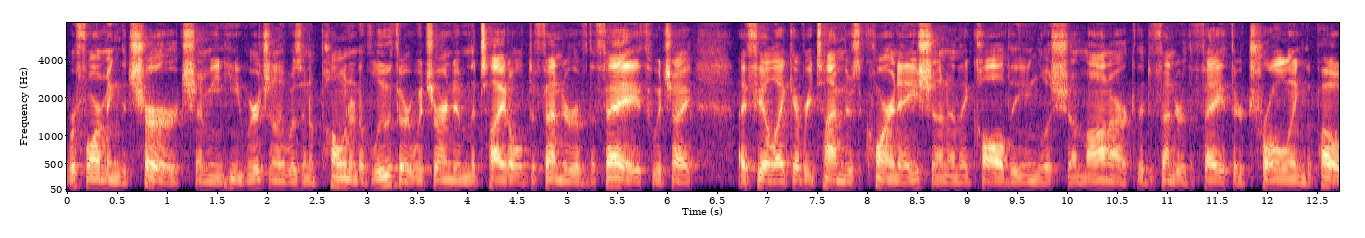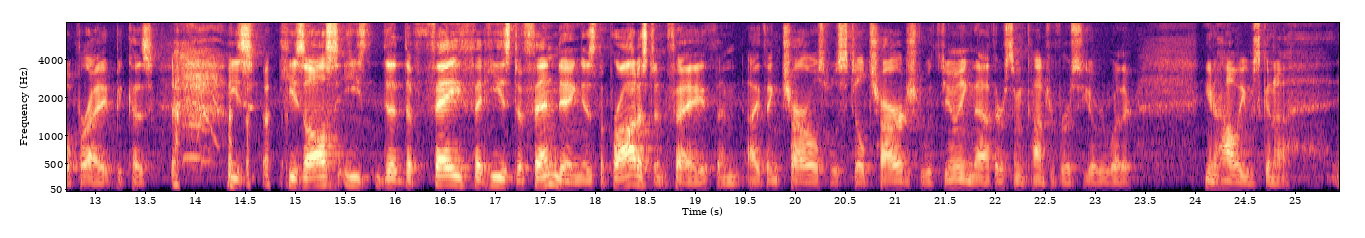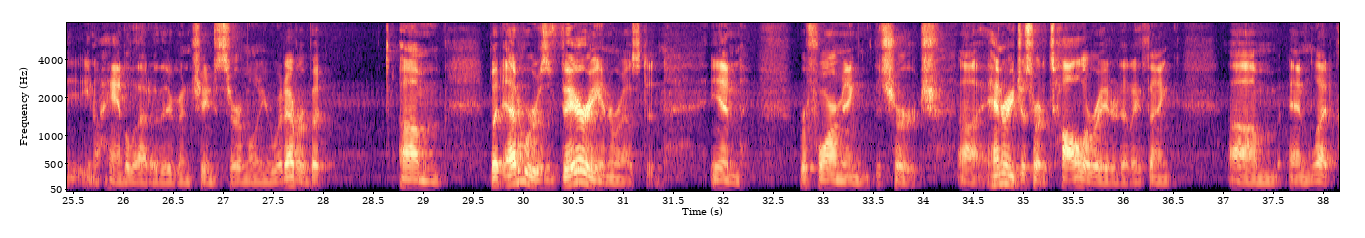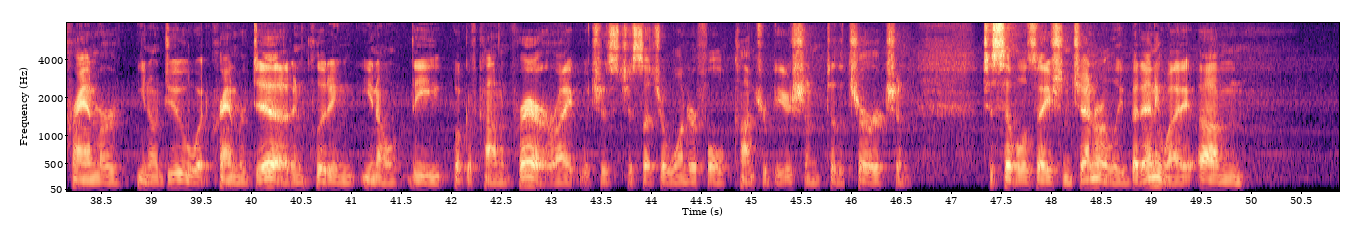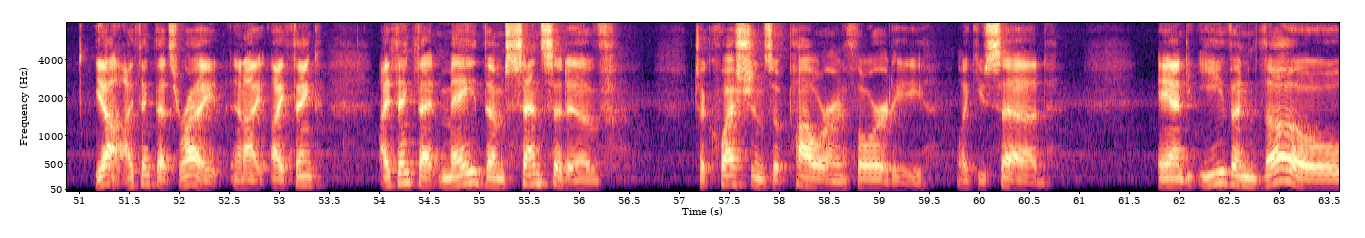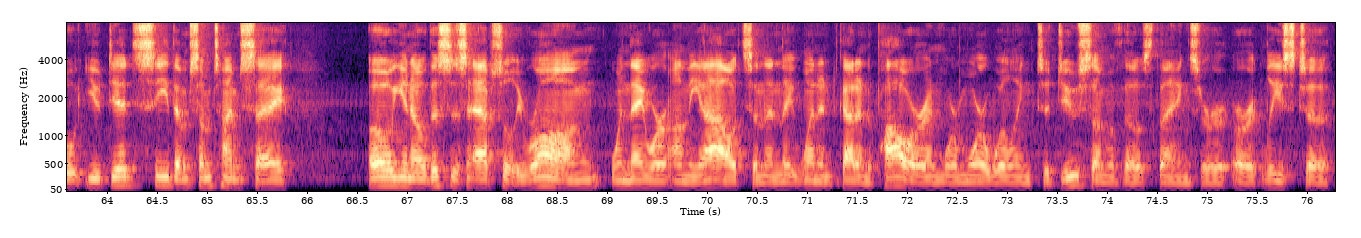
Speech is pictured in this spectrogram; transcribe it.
reforming the church. I mean, he originally was an opponent of Luther, which earned him the title Defender of the Faith, which I, I feel like every time there's a coronation and they call the English uh, monarch the Defender of the Faith, they're trolling the Pope, right? Because he's he's also he's the the faith that he's defending is the Protestant faith, and I think Charles was still charged with doing that. There's some controversy over whether, you know, how he was going to, you know, handle that, or they're going to change the ceremony or whatever, but. Um, but Edward was very interested in reforming the church. Uh, Henry just sort of tolerated it, I think, um, and let Cranmer, you know, do what Cranmer did, including, you know, the Book of Common Prayer, right, which is just such a wonderful contribution to the church and to civilization generally. But anyway, um, yeah, I think that's right, and I, I think, I think that made them sensitive to questions of power and authority like you said. And even though you did see them sometimes say, oh, you know, this is absolutely wrong when they were on the outs and then they went and got into power and were more willing to do some of those things or, or at least to,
